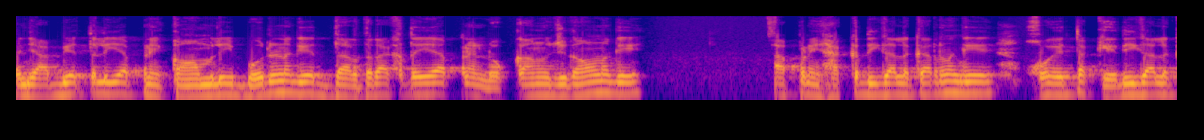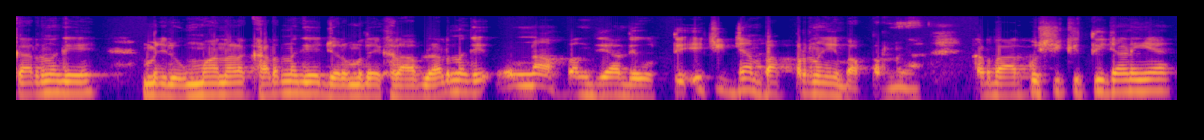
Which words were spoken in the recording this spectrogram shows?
ਪੰਜਾਬੀਅਤ ਲਈ ਆਪਣੀ ਕੌਮ ਲਈ ਬੋਲਣਗੇ ਦਰਦ ਰੱਖਦੇ ਆ ਆਪਣੇ ਲੋਕਾਂ ਨੂੰ ਜਗਾਉਣਗੇ। ਆਪਣੇ ਹੱਕ ਦੀ ਗੱਲ ਕਰਨਗੇ ਹੋਏ ਧੱਕੇ ਦੀ ਗੱਲ ਕਰਨਗੇ ਮਜਲੂਮਾਂ ਨਾਲ ਖੜਨਗੇ ਜ਼ੁਲਮ ਦੇ ਖਿਲਾਫ ਲੜਨਗੇ ਉਹਨਾਂ ਬੰਦਿਆਂ ਦੇ ਉੱਤੇ ਇਹ ਚੀਜ਼ਾਂ ਵਾਪਰਨਗੀਆਂ ਵਾਪਰਨਗੀਆਂ। ਕਰਤਾਰਕੁਸ਼ੀ ਕੀਤੀ ਜਾਣੀ ਹੈ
